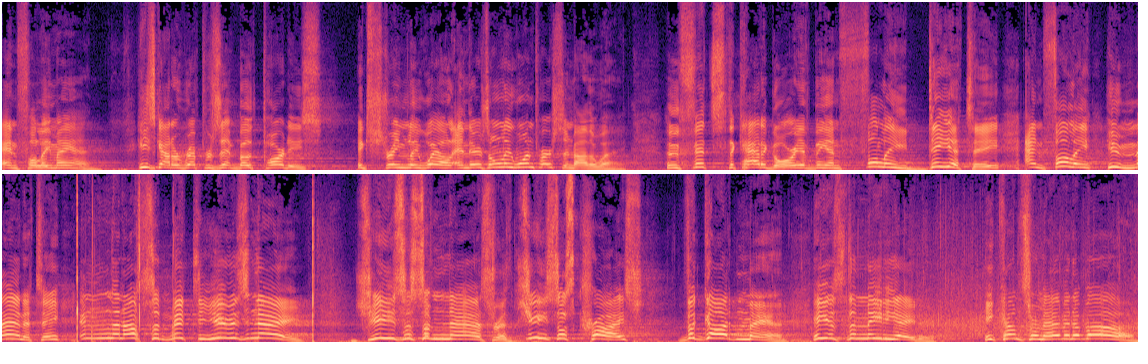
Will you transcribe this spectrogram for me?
and fully man. He's got to represent both parties extremely well. And there's only one person, by the way, who fits the category of being fully deity and fully humanity. And then I'll submit to you his name Jesus of Nazareth, Jesus Christ, the God man. He is the mediator. He comes from heaven above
